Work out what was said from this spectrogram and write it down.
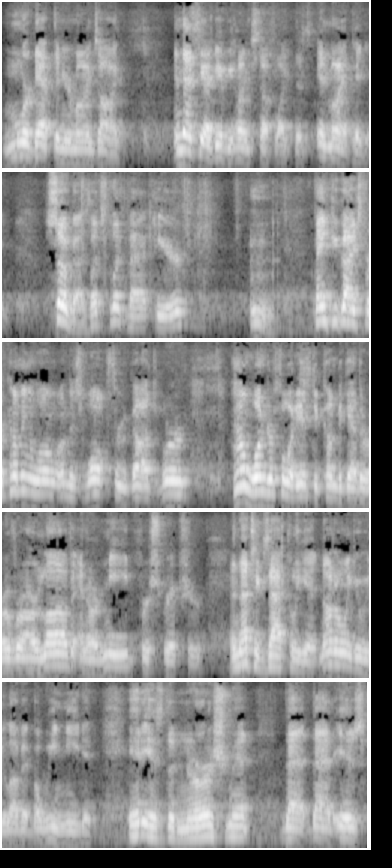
more depth in your mind's eye. And that's the idea behind stuff like this, in my opinion. So, guys, let's flip back here. Thank you guys for coming along on this walk through God's Word. How wonderful it is to come together over our love and our need for Scripture. And that's exactly it. Not only do we love it, but we need it. It is the nourishment that that is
